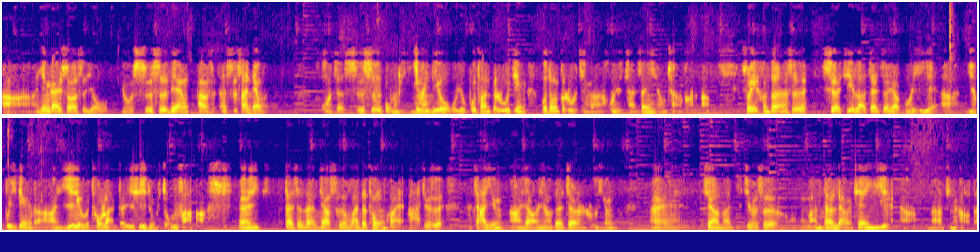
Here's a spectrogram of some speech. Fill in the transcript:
啊，应该说是有有十四点啊十三点五或者十四公里，因为你有有不同的路径，不同的路径啊会产生一种长短啊。所以很多人是设计了在这要过一夜啊，也不一定的啊，也有偷懒的，也是一种走法啊。嗯，但是呢，你要是玩的痛快啊，就是扎营啊，要要在这儿露营，哎，这样呢，就是玩它两天一夜啊，那挺好的。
